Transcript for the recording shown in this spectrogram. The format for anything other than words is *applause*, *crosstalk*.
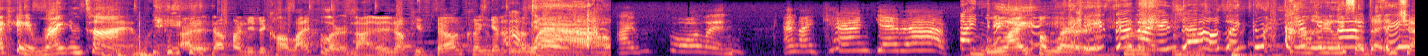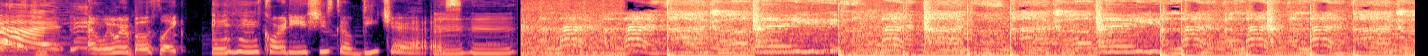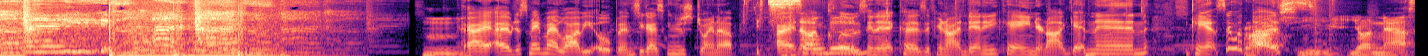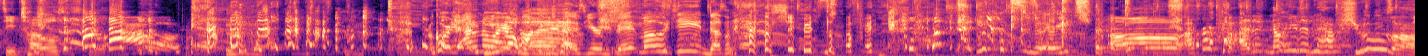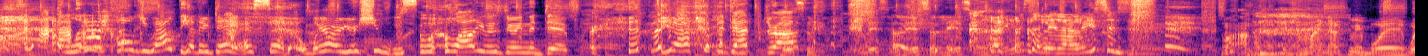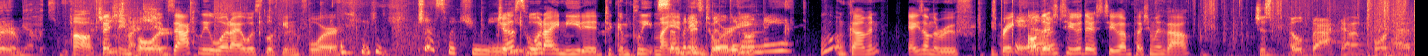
I came right in time. *laughs* I didn't know if I needed to call life alert or not. I didn't know if you fell and couldn't get up. Wow. *laughs* I've fallen and I can't get up. I Life alert. He said that in chat. I was like, He literally said that in chat. that. And we were both like, mm-hmm, Cordi, she's gonna beat your ass. Mhm. Hmm. I've just made my lobby open, so you guys can just join up. It's Alright, now I'm good. closing it because if you're not in Danity Kane, you're not getting in. You can't sit with us. Roxy, your nasty toes are still *laughs* out. *laughs* Cordi, I don't know You why you're know talking what? because *laughs* your Bitmoji doesn't have *laughs* shoes on. It's very true. Oh, I forgot. I didn't know he didn't have shoes on. I literally called you out the other day. I said, where are your shoes? *laughs* While he was doing the dip. Yeah. the death drop. Listen, listen, listen, listen, listen, Lila, listen. Well, I'm gonna pick him right now. Come here, boy. Where? Oh, Change fishing pole. shirt. Exactly what I was looking for. *laughs* Just what you need. Just what I needed to complete my Somebody's inventory. building on me. Ooh, I'm coming. Yeah, he's on the roof. He's breaking. Oh, there's two. There's two. I'm pushing with Val. Just build back at him, forehead.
